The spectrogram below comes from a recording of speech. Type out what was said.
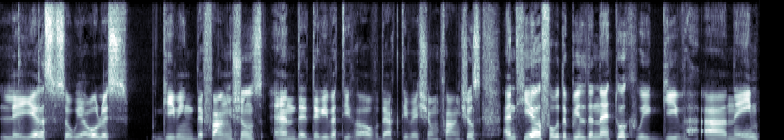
layers. So we are always giving the functions and the derivative of the activation functions. And here for the build network we give a name.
